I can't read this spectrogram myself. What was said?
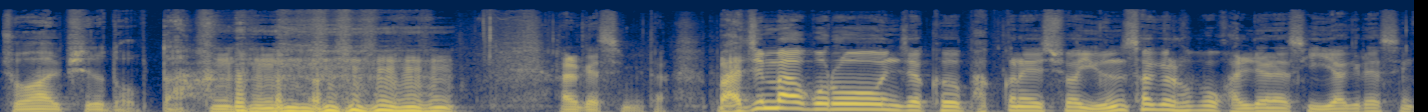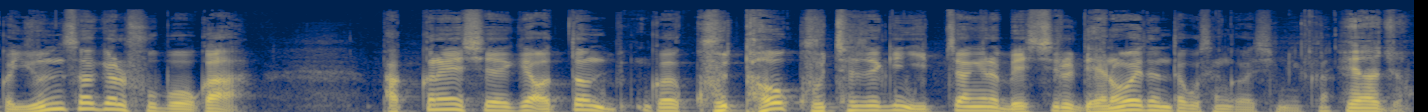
좋아할 필요도 없다. 알겠습니다. 마지막으로 이제 그 박근혜 씨와 윤석열 후보 관련해서 이야기를 했으니까 윤석열 후보가 박근혜 씨에게 어떤 그 구- 더 구체적인 입장이나 메시지를 내놓아야 된다고 생각하십니까? 해야죠.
